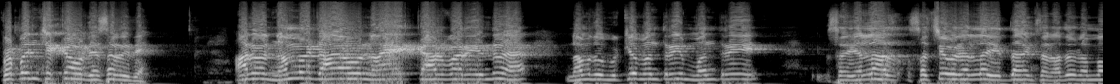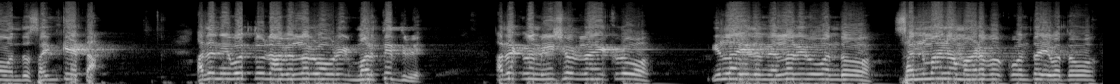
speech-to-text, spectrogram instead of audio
ಪ್ರಪಂಚಕ್ಕೆ ಅವ್ರ ಹೆಸರಿದೆ. ಆದರೆ ನಮ್ಮ ಡಾಯ ನಾಯಕ್ ಕಾರ್ಬಾರಿ ಅಂದ್ರೆ ನಮ್ದು ಮುಖ್ಯಮಂತ್ರಿ, ಮಂತ್ರಿ ಎಲ್ಲ ಸಚಿವರೆಲ್ಲ ಇದ್ದಾಗ ಸರ್. ಅದು ನಮ್ಮ ಒಂದು ಸಂಕೇತ. ಅದನ್ನ ಇವತ್ತು ನಾವೆಲ್ಲರೂ ಅವ್ರಿಗೆ ಮರ್ತಿದ್ವಿ. ಅದಕ್ಕೆ ನಮ್ಮ ಈಶ್ವರ ನಾಯಕರು ಇಲ್ಲ, ಇದನ್ನೆಲ್ಲರಿಗೂ ಒಂದು ಸನ್ಮಾನ ಮಾಡಬೇಕು ಅಂತ ಇವತ್ತು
